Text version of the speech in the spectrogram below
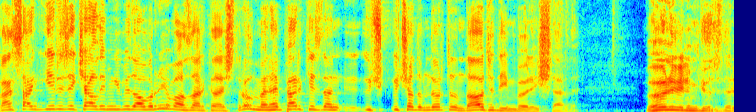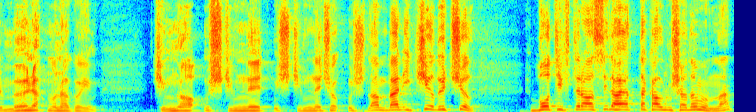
Ben sanki geri zekalıyım gibi davranıyor bazı arkadaşlar. Oğlum ben hep herkesten 3 3 adım 4 adım daha ötedeyim böyle işlerde. Böyle benim gözlerim böyle amına koyayım. Kim ne yapmış kim ne etmiş kim ne çokmuş lan ben 2 yıl 3 yıl bot iftirasıyla hayatta kalmış adamım lan.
